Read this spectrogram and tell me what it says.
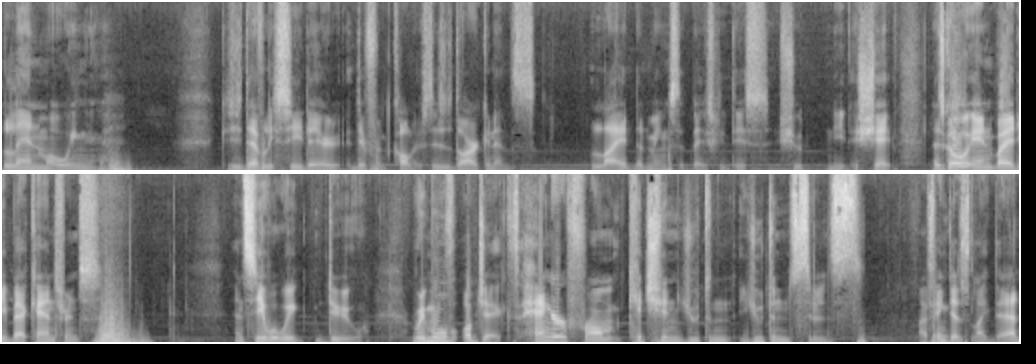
land mowing. Because you definitely see they're different colors. This is dark and it's light. That means that basically this should need a shape. Let's go in by the back entrance and see what we do. Remove object. Hanger from kitchen uten utensils. I think that's like that.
